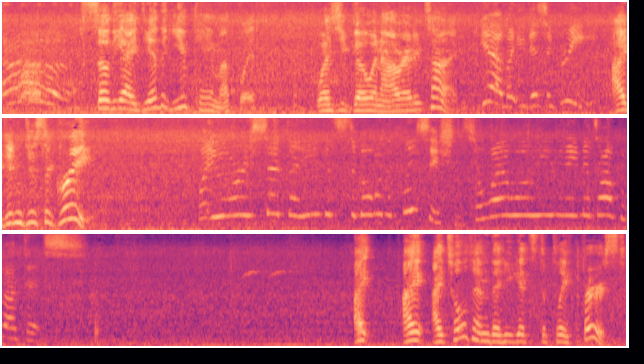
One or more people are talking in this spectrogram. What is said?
Ugh. So the idea that you came up with was you go an hour at a time. Yeah, but you disagree. I didn't disagree. But you already said that he gets to go on the PlayStation, so why would we even need to talk about this? I I I told him that he gets to play first.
